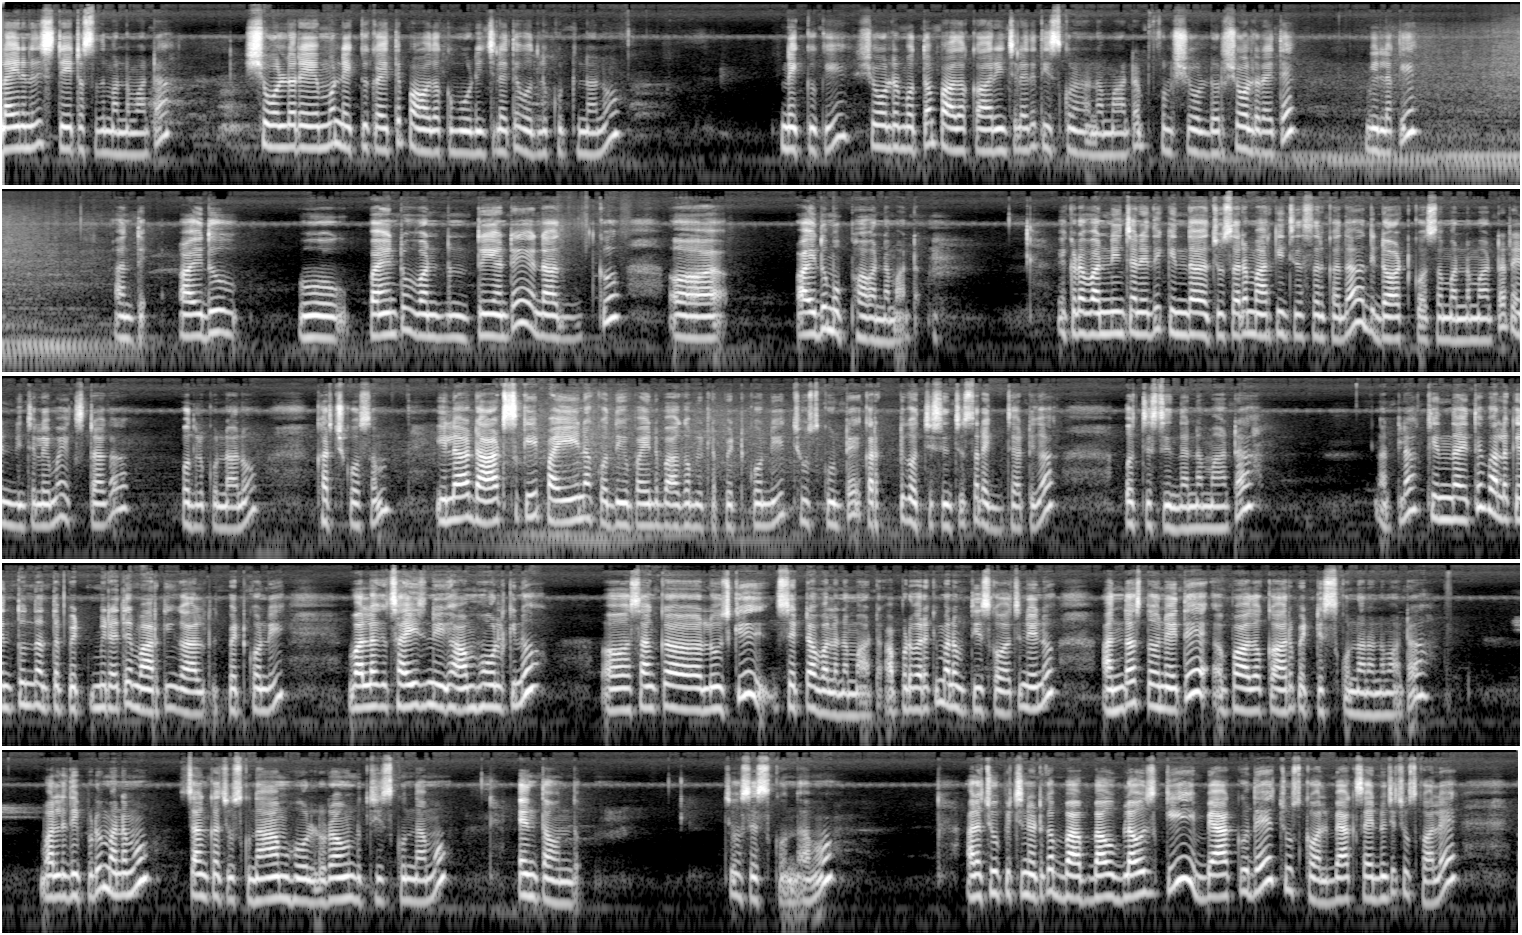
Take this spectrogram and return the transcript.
లైన్ అనేది స్ట్రేట్ వస్తుంది అన్నమాట షోల్డర్ ఏమో నెక్కి అయితే పావుదొక్క మూడు ఇంచులు అయితే వదులుకుంటున్నాను. నెక్కి షోల్డర్ మొత్తం పాదొక్క ఆరు ఇంచులు అయితే తీసుకున్నాను అన్నమాట ఫుల్ షోల్డర్ షోల్డర్ అయితే వీళ్ళకి. అంతే. ఐదు పాయింట్ వన్ త్రీ అంటే నాకు ఐదు ముప్పావు అన్నమాట. ఇక్కడ వన్ ఇంచ్ అనేది కింద చూసారా మార్కింగ్ చేస్తారు కదా అది డాట్ కోసం అన్నమాట. రెండు ఇంచులేమో ఎక్స్ట్రాగా వదులుకున్నాను ఖర్చు కోసం. ఇలా డాట్స్కి పైన కొద్దిగా పైన భాగం ఇట్లా పెట్టుకొని చూసుకుంటే కరెక్ట్గా వచ్చేసింది. చూస్తారు ఎగ్జాక్ట్గా వచ్చేసింది అన్నమాట. అట్లా కింద అయితే వాళ్ళకి ఎంత ఉందో అంత పెట్ మీరైతే మార్కింగ్ పెట్టుకోండి. వాళ్ళ సైజ్ని హామ్ హోల్కిను సంక లూజ్కి సెట్ అవ్వాలన్నమాట. అప్పటి వరకు మనం తీసుకోవచ్చు నేను అందాజతోనైతే పాదొక్క ఆరు పెట్టేసుకున్నాను అనమాట వాళ్ళది ఇప్పుడు మనము సంక చూసుకుందాం ఆమ్ హోల్ రౌండ్ తీసుకుందాము. ఎంత ఉందో చూసేసుకుందాము. అలా చూపించినట్టుగా బ్లౌజ్కి బ్యాక్దే చూసుకోవాలి. బ్యాక్ సైడ్ నుంచి చూసుకోవాలి.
